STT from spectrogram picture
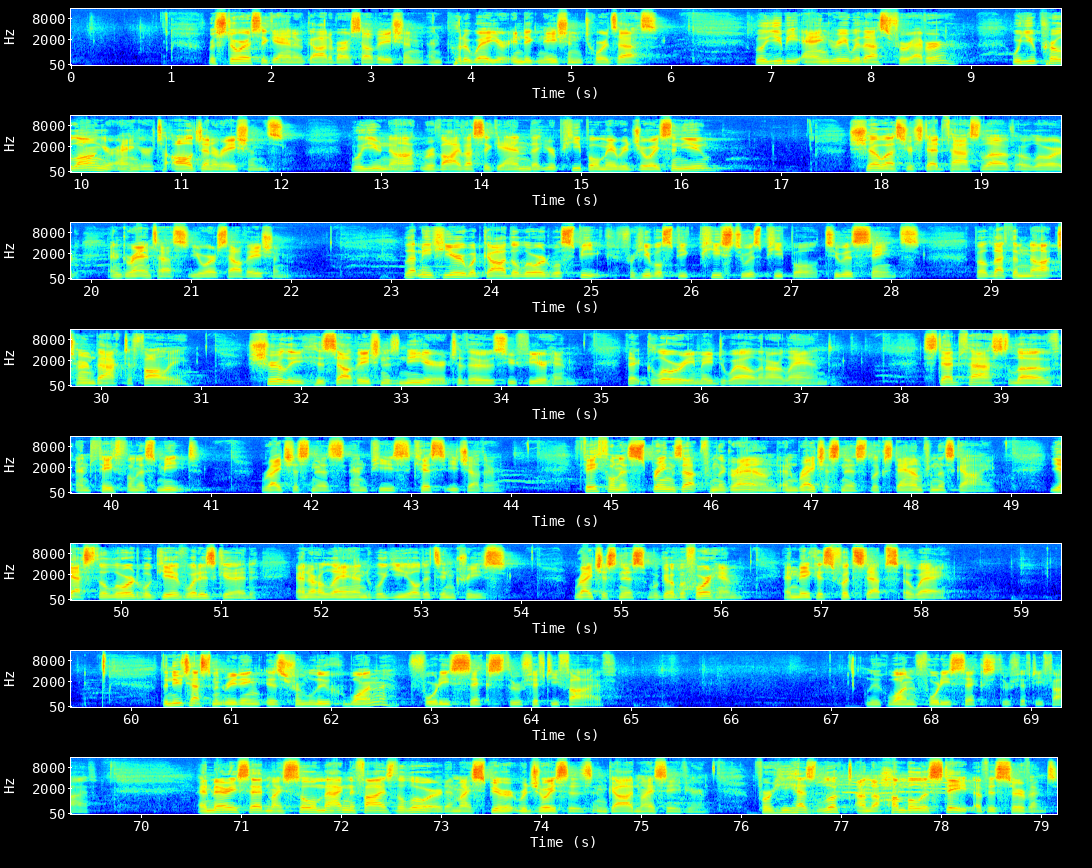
Restore us again, O God of our salvation, and put away your indignation towards us. Will you be angry with us forever? Will you prolong your anger to all generations? Will you not revive us again, that your people may rejoice in you? Show us your steadfast love, O Lord, and grant us your salvation. Let me hear what God the Lord will speak, for he will speak peace to his people, to his saints. But let them not turn back to folly. Surely his salvation is near to those who fear him, that glory may dwell in our land. Steadfast love and faithfulness meet, righteousness and peace kiss each other. Faithfulness springs up from the ground, and righteousness looks down from the sky. Yes, the Lord will give what is good and our land will yield its increase. Righteousness will go before him and make his footsteps a way. The New Testament reading is from Luke 1 46 through 55. Luke 1 46 through 55. And Mary said, My soul magnifies the Lord, and my spirit rejoices in God my Savior, for he has looked on the humble estate of his servant.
